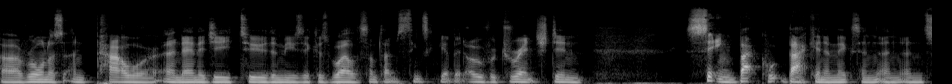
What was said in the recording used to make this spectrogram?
uh, rawness and power and energy to the music as well. Sometimes things can get a bit over drenched in sitting back back in a mix and, and, and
